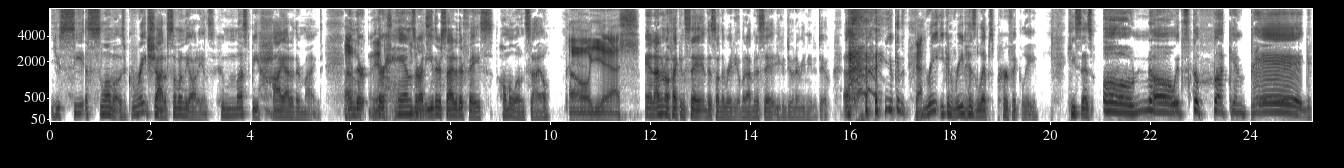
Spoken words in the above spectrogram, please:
you see a slow mo. It was a great shot of someone in the audience who must be high out of their mind, and Oh, their their yes, hands are on either side of their face, Home Alone style. Oh, yes. And I don't know if I can say this on the radio, but I'm going to say it. You can do whatever you need to do. you can Okay. read. You can read his lips perfectly. He says, "Oh no, it's the fucking pig."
